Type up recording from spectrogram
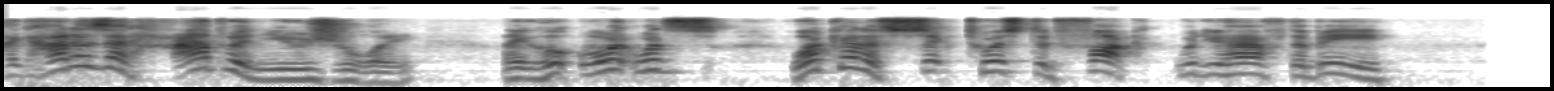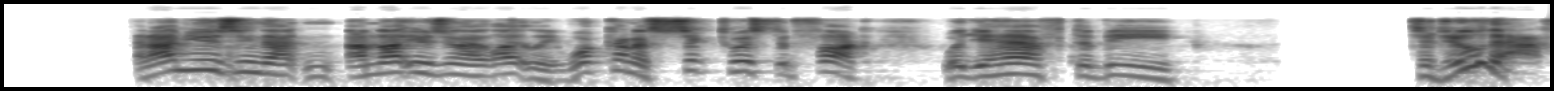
like how does that happen usually? Like who, what, what's what kind of sick twisted fuck would you have to be? And I'm using that. I'm not using that lightly. What kind of sick twisted fuck would you have to be to do that?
